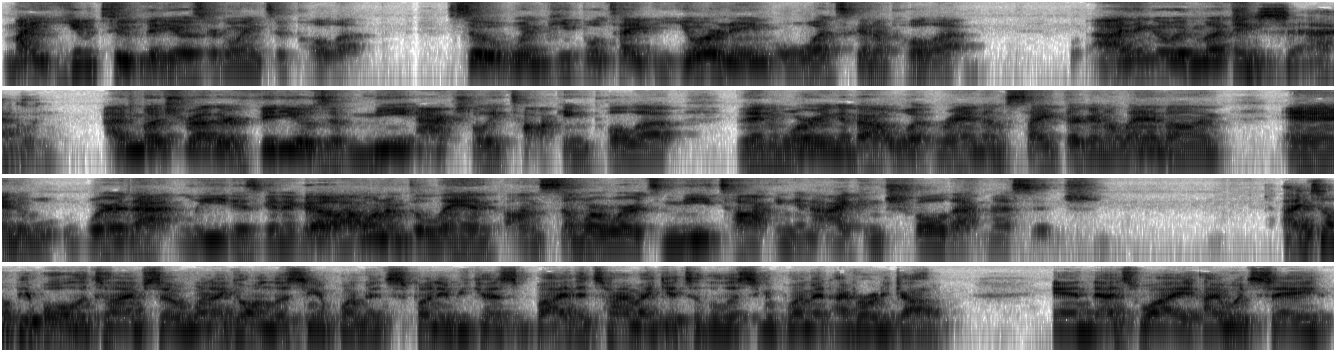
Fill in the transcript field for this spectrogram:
My YouTube videos are going to pull up. So when people type your name, what's going to pull up? I think it would much exactly. I'd much rather videos of me actually talking pull up than worrying about what random site they're going to land on and where that lead is going to go. I want them to land on somewhere where it's me talking and I control that message. I tell people all the time. So when I go on listing appointments, it's funny because by the time I get to the listing appointment, I've already got them. And that's why I would say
